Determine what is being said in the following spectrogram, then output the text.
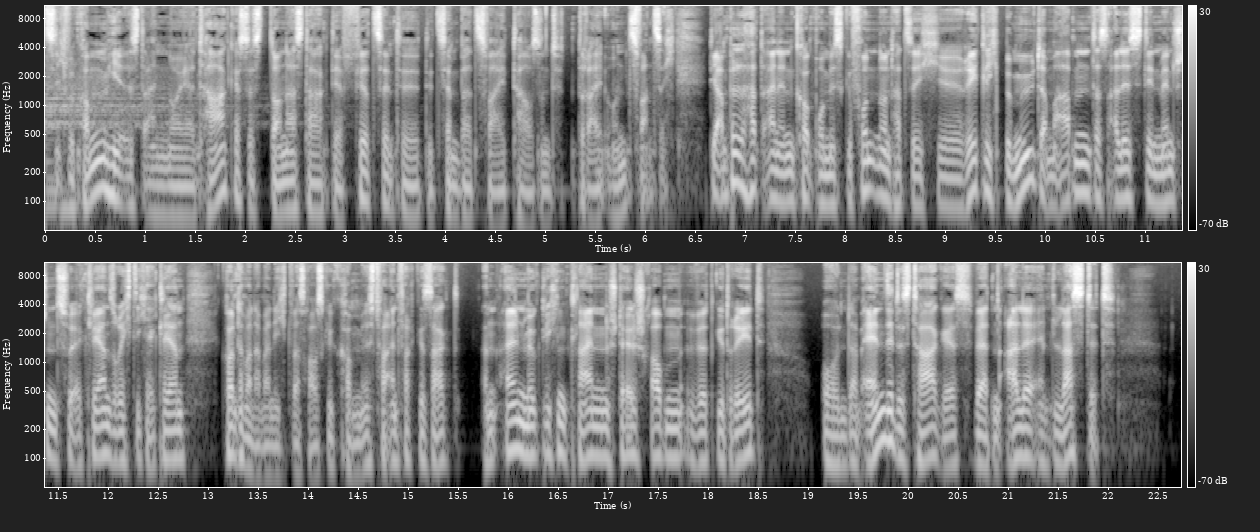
Herzlich willkommen. Hier ist ein neuer Tag. Es ist Donnerstag, der 14. Dezember 2023. Die Ampel hat einen Kompromiss gefunden und hat sich äh, redlich bemüht, am Abend das alles den Menschen zu erklären. So richtig erklären konnte man aber nicht, was rausgekommen ist. Vereinfacht gesagt, an allen möglichen kleinen Stellschrauben wird gedreht und am Ende des Tages werden alle entlastet.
